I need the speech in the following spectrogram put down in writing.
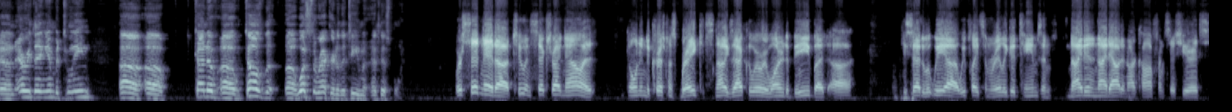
and everything in between. Uh, uh, kind of uh, tell us the, uh, what's the record of the team at this point. We're sitting at uh, two and six right now. At, going into Christmas break, it's not exactly where we wanted to be, but uh, he said we uh, we played some really good teams, and night in and night out in our conference this year, it's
